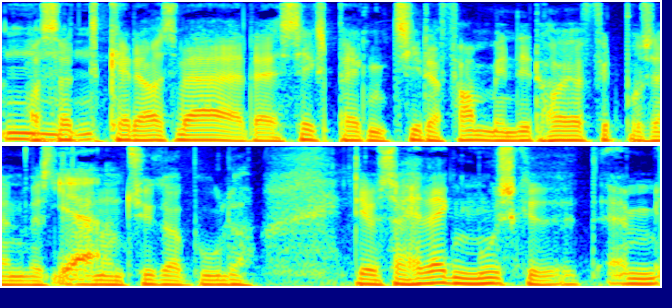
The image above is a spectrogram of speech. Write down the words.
Mm. Og så kan det også være, at sixpacken titter frem med en lidt højere fedtprocent, hvis Ja. der er nogle tykkere buler. Det er jo så heller ikke en muskel, af mi-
